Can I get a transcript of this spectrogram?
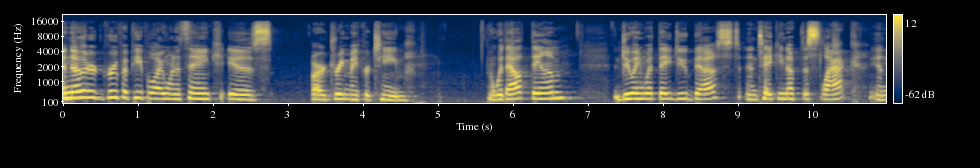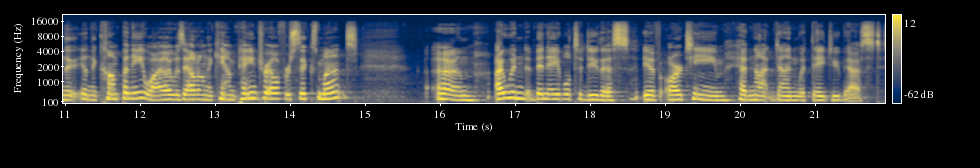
Another group of people I want to thank is our Dreammaker team. Without them doing what they do best and taking up the slack in the, in the company while I was out on the campaign trail for six months, um, I wouldn't have been able to do this if our team had not done what they do best.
